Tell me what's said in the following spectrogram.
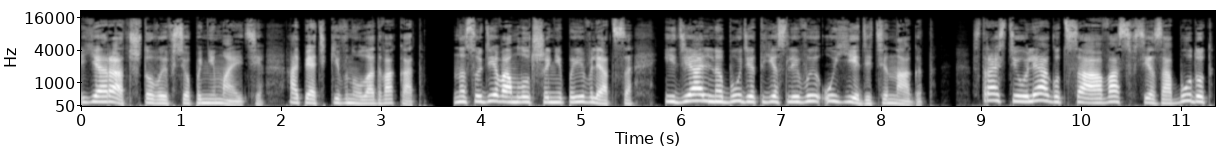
«Я рад, что вы все понимаете», — опять кивнул адвокат. «На суде вам лучше не появляться. Идеально будет, если вы уедете на год. Страсти улягутся, а вас все забудут,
